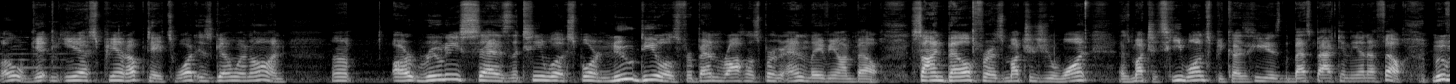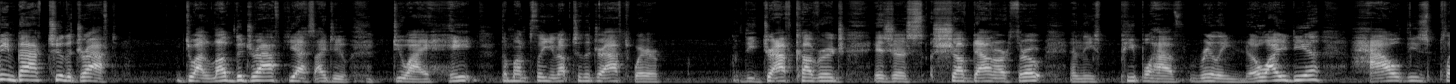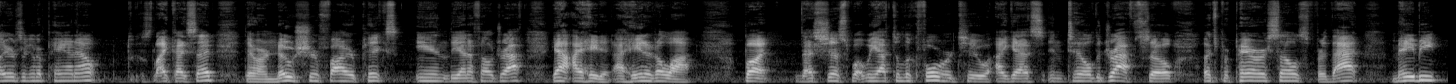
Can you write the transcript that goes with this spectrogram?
Oh, getting ESPN updates. What is going on? Uh, Art Rooney says the team will explore new deals for Ben Roethlisberger and Le'Veon Bell. Sign Bell for as much as you want, as much as he wants, because he is the best back in the NFL. Moving back to the draft. Do I love the draft? Yes, I do. Do I hate the months leading up to the draft where the draft coverage is just shoved down our throat and these people have really no idea how these players are going to pan out? Like I said, there are no surefire picks in the NFL draft. Yeah, I hate it. I hate it a lot. But that's just what we have to look forward to, I guess, until the draft. So let's prepare ourselves for that. Maybe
